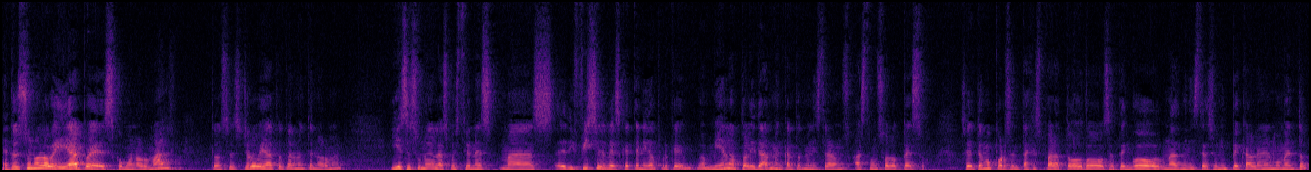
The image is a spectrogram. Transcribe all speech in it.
Entonces uno lo veía pues como normal, entonces yo lo veía totalmente normal. Y esa es una de las cuestiones más eh, difíciles que he tenido porque a mí en la actualidad me encanta administrar hasta un solo peso. Sea, yo tengo porcentajes para todo, o sea, tengo una administración impecable en el momento,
